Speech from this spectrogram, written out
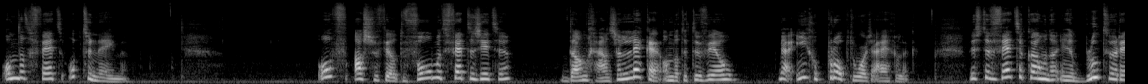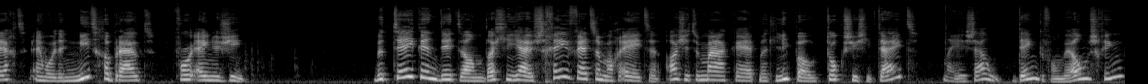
om dat vet op te nemen. Of als ze veel te vol met vetten zitten, dan gaan ze lekken, omdat er te veel ja, ingepropt wordt eigenlijk. Dus de vetten komen dan in het bloed terecht en worden niet gebruikt voor energie. Betekent dit dan dat je juist geen vetten mag eten als je te maken hebt met lipotoxiciteit? Nou, je zou denken van wel misschien,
